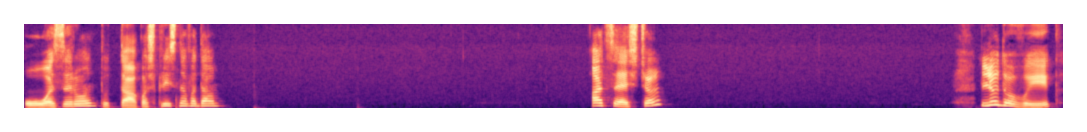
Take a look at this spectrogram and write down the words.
Озеро, тут також прісна вода. А це що? Льодовик.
